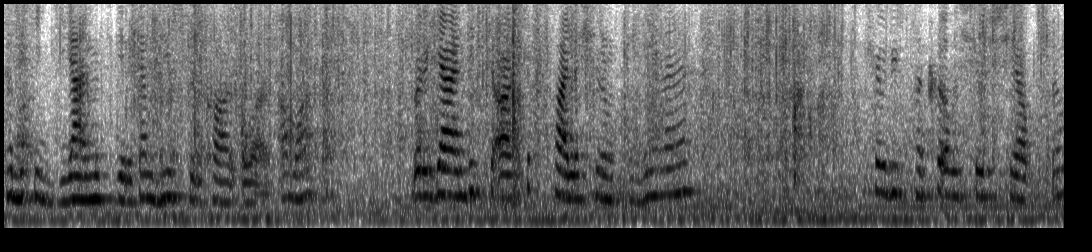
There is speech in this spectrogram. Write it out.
tabii ki gelmesi gereken bir sürü kargo var ama böyle geldikçe artık paylaşırım sizinle. Şöyle bir takı alışverişi yaptım.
